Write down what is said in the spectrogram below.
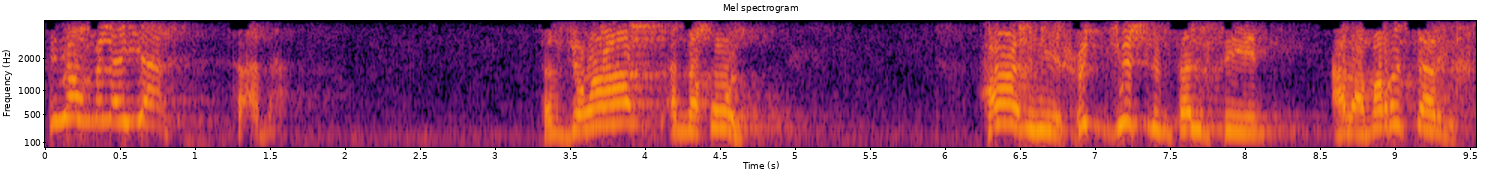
في يوم من الأيام. فأبى. فالجواب أن نقول هذه حجة المفلسين على مر التاريخ.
